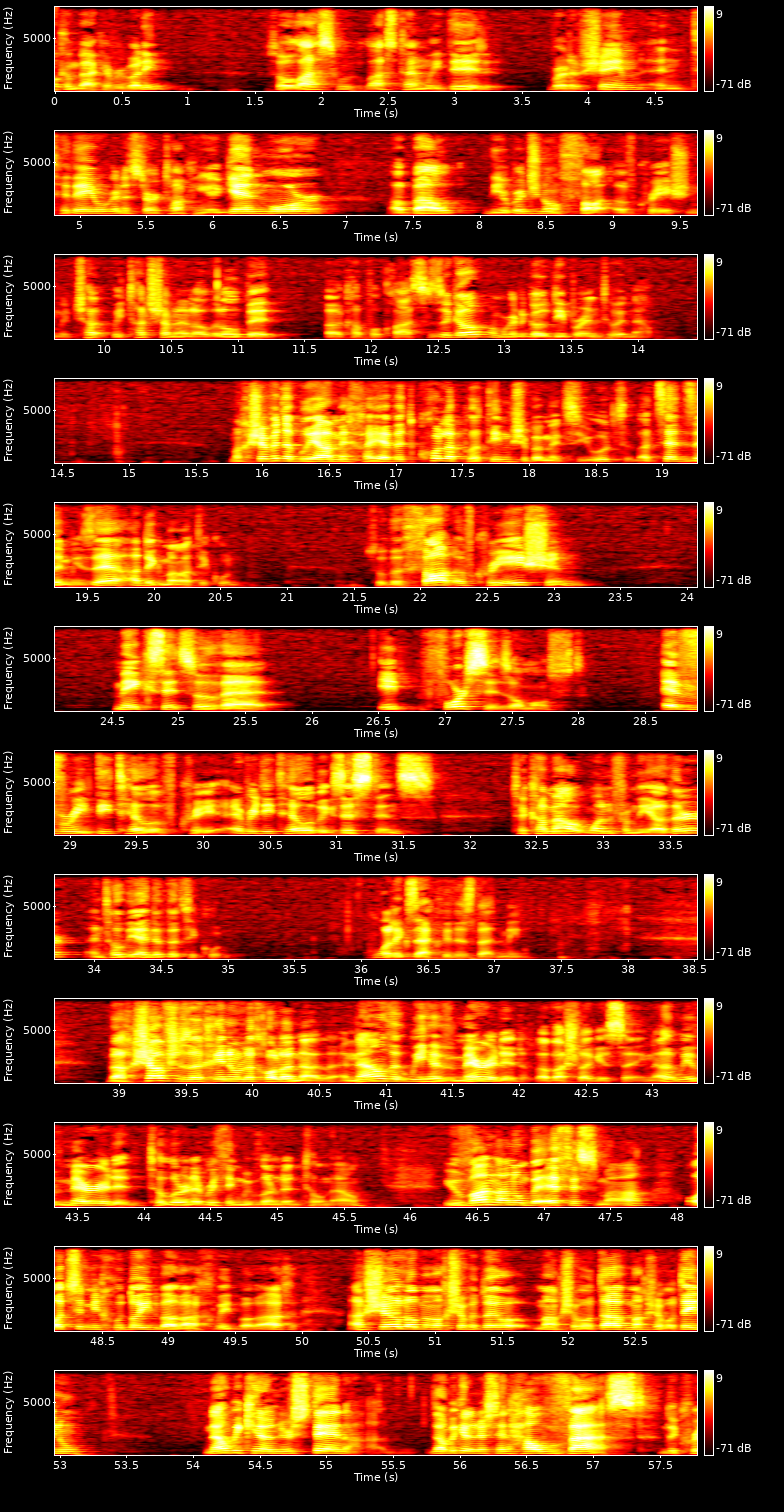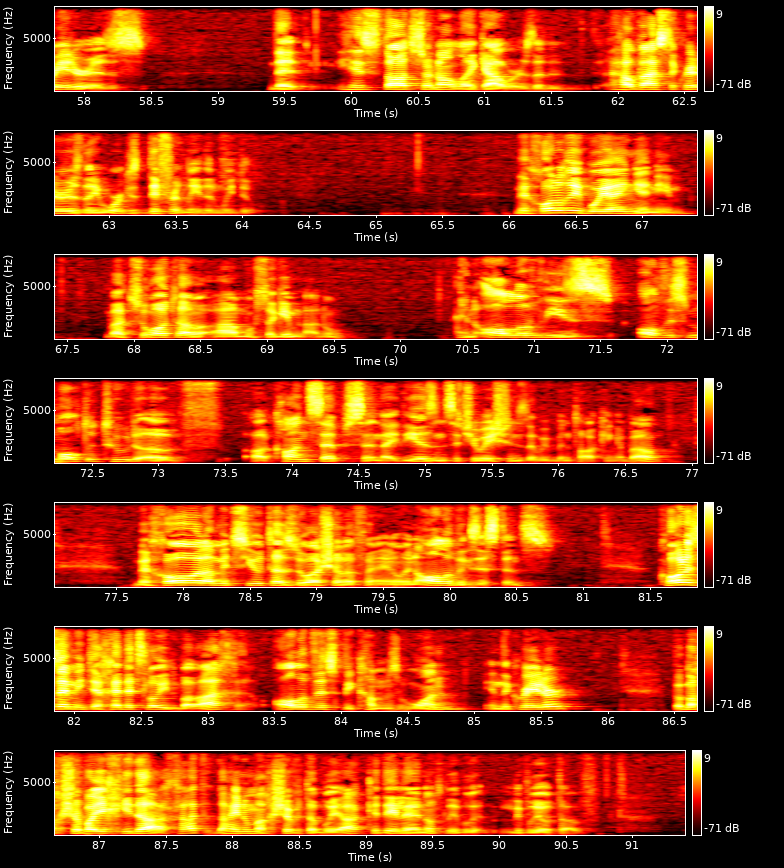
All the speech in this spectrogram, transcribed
Welcome back, everybody. So last last time we did bread of shame, and today we're going to start talking again more about the original thought of creation. We ch- we touched on it a little bit a couple classes ago, and we're going to go deeper into it now. מחשבת הבריאה מחייבת כל הפרטים שבמציאות לצאת זה מזה עד לגמר התיקון. So the thought of creation makes it so that it forces almost every detail of crea- every detail of existence to come out one from the other until the end of the tikkun. What exactly does that mean? And now that we have merited, Rav Ashlag is saying, now that we have merited to learn everything we've learned until now, יובן לנו באפס מה, עוצם ייחודו יתברך ויתברך, אשר לא במחשבותיו מחשבותינו. Now we can understand, now we can understand how vast the Creator is, that his thoughts are not like ours, that how vast the creator is, that he works differently than we do. And all of these, all this multitude of uh, concepts and ideas and situations that we've been talking about, in all of existence, all of this becomes one in the Creator, במחשבה יחידה אחת, דהיינו מחשבת הבריאה, כדי ליהנות לבריאותיו.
